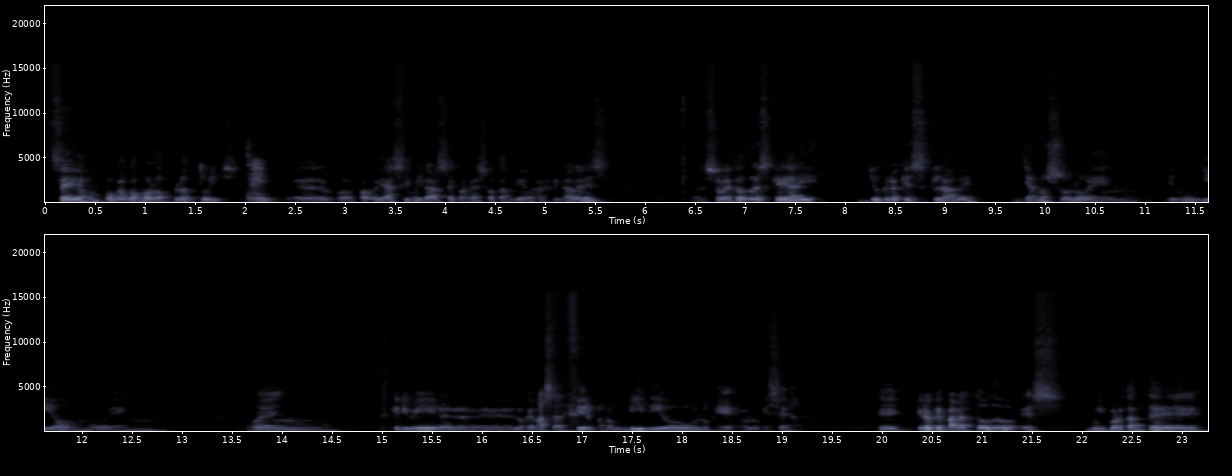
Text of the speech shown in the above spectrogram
Sí, es un poco como los plot twists. Sí. Eh, podría asimilarse con eso también. Al final es, sobre todo es que hay, yo creo que es clave, ya no solo en, un guion o en, o en escribir eh, lo que vas a decir para un vídeo o lo que, o lo que sea eh, creo que para todo es muy importante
